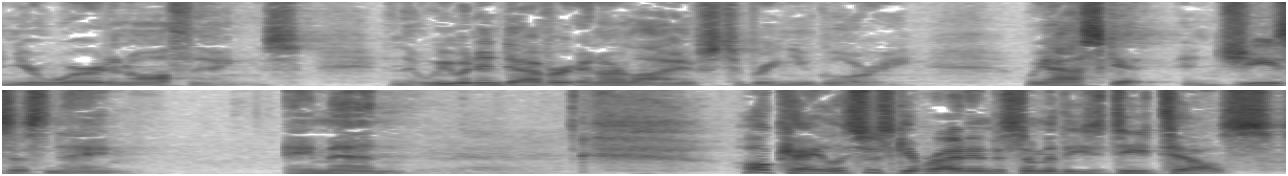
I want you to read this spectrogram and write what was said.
and your word in all things, and that we would endeavor in our lives to bring you glory. We ask it in Jesus' name. Amen. Okay, let's just get right into some of these details.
